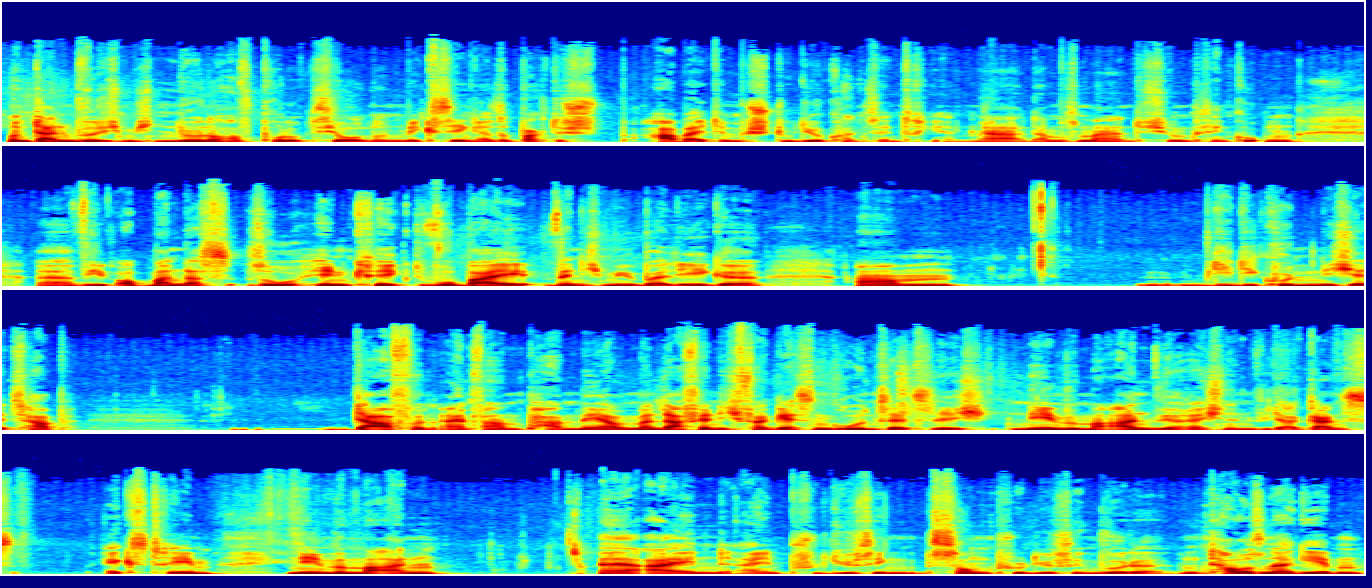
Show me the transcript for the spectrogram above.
und dann würde ich mich nur noch auf Produktion und Mixing, also praktisch Arbeit im Studio konzentrieren. Ja, da muss man natürlich ein bisschen gucken, äh, wie, ob man das so hinkriegt. Wobei, wenn ich mir überlege, ähm, die, die Kunden, die ich jetzt habe, davon einfach ein paar mehr. Und man darf ja nicht vergessen, grundsätzlich nehmen wir mal an, wir rechnen wieder ganz extrem, nehmen wir mal an, äh, ein, ein Producing, Song Producing würde ein Tausender geben.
